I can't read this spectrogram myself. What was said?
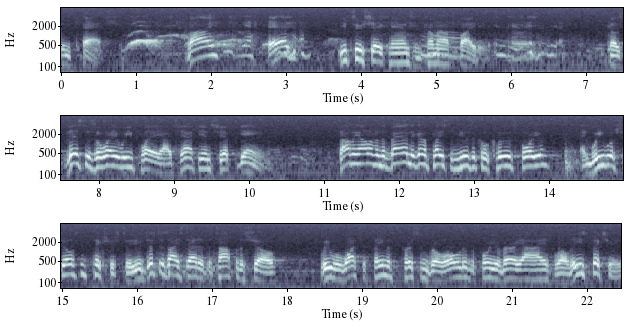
in cash. Vi, Ed, you two shake hands and come out fighting. Because this is the way we play our championship game. Tommy Olive and the band are going to play some musical clues for you, and we will show some pictures to you. Just as I said at the top of the show, we will watch a famous person grow older before your very eyes. Well, these pictures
